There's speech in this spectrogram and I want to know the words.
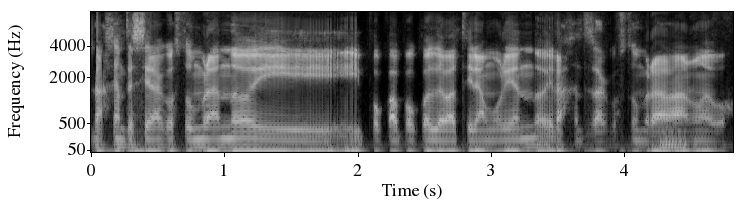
la gente se irá acostumbrando y, poco a poco el debate irá muriendo y la gente se acostumbrará a lo nuevo.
